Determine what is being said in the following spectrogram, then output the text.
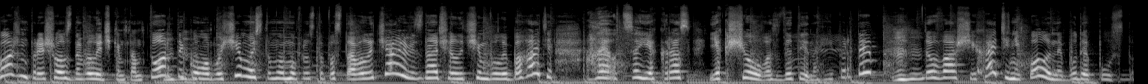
Кожен прийшов з невеличким там тортиком або чимось, тому ми просто поставили чаю, відзначили, чим були багаті. Але оце якраз, якщо у вас дитина гіпертим, то в вашій хаті ніколи не буде пусто.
